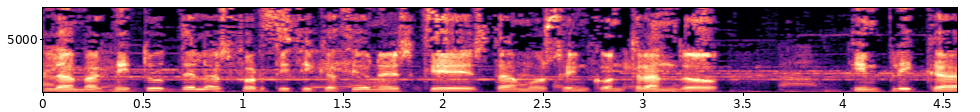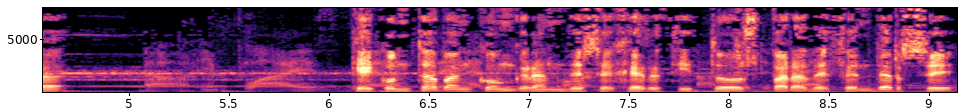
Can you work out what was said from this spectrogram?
La magnitud de las fortificaciones que estamos encontrando implica que contaban con grandes ejércitos para defenderse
